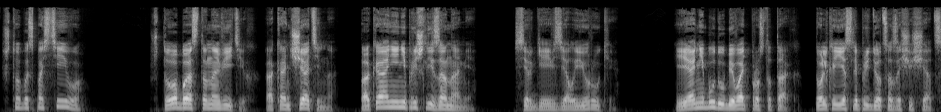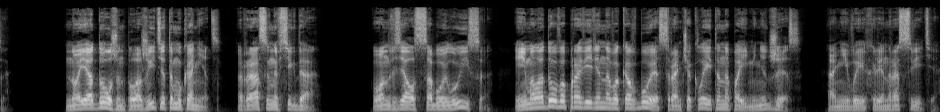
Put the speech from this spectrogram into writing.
«Чтобы спасти его?» «Чтобы остановить их, окончательно, пока они не пришли за нами». Сергей взял ее руки. «Я не буду убивать просто так, только если придется защищаться. Но я должен положить этому конец, раз и навсегда. Он взял с собой Луиса и молодого проверенного ковбоя с ранчо Клейтона по имени Джесс. Они выехали на рассвете.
